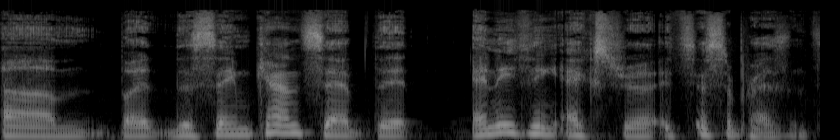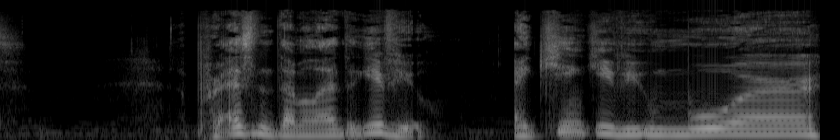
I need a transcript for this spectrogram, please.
Um, but the same concept that anything extra, it's just a present. A present I'm allowed to give you. I can't give you more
